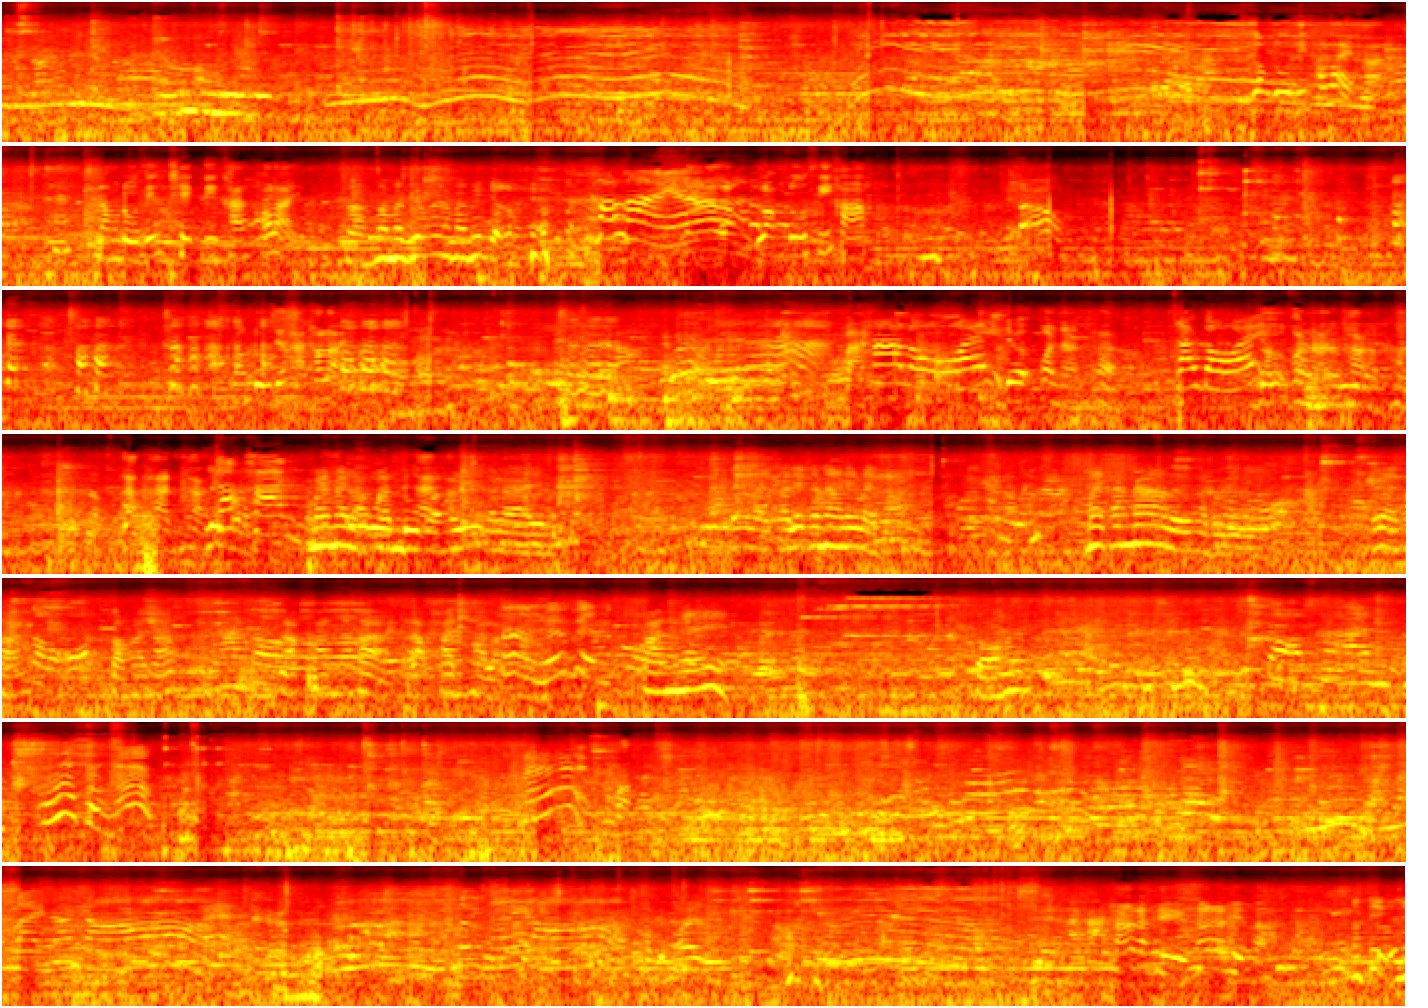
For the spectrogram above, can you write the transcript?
องดูสิเท่าไหร่คะลองดูสิเช็คดีคะเท่าไหร่ค่ะทำไมพี่อ้อยทำไมไม่เก็บเลยเท่าไหร่หน้าอะลองลองดูสิคะเอ้าลองดูสิคะเท่าไหร่ไปห้าร้อยเยอะกว่านั้นค่ะห้าร้อยเยอะกว่านั้นค่ะ หลักพันค่ะเก้าพันไม่ไม่หลักพันดูก่อนเขาเลขอะไรเลขอะไรคะเลขข้างหน้าเลขอะไรคะ ไม่ข้างหน้าเลยค่ะดูดีๆเลขอะไรคะสองสองอะไรคะสองหลักพันนะคะหลักพันค่ะหลักพันไม่เป็นพันไงสองสองพันอือเก่งมากแม่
